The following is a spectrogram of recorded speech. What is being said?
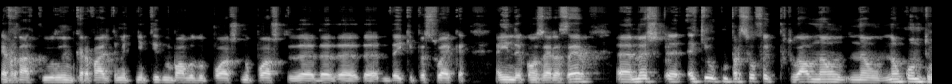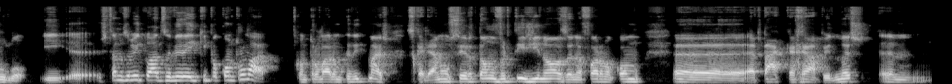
É verdade que o William Carvalho também tinha tido uma bola do poste, no poste da, da, da, da equipa sueca ainda com 0 a 0. Uh, mas uh, aquilo que me pareceu foi que Portugal não, não, não controlou. E uh, estamos habituados a ver a equipa controlar controlar um bocadinho mais. Se calhar não ser tão vertiginosa na forma como uh, ataca rápido, mas, um,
